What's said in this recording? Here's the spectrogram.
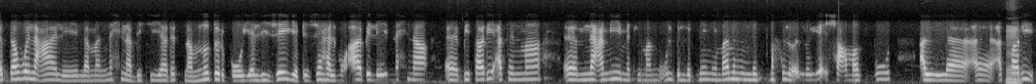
الضوء العالي لما نحن بسيارتنا بنضربه يلي جاي بالجهة المقابلة نحن آه، بطريقة ما بنعميه مثل ما بنقول باللبناني ما بنسمح له إنه يقشع مضبوط آه، الطريق.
